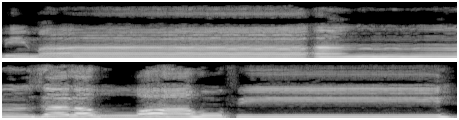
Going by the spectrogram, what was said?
بما أنزل الله فيه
